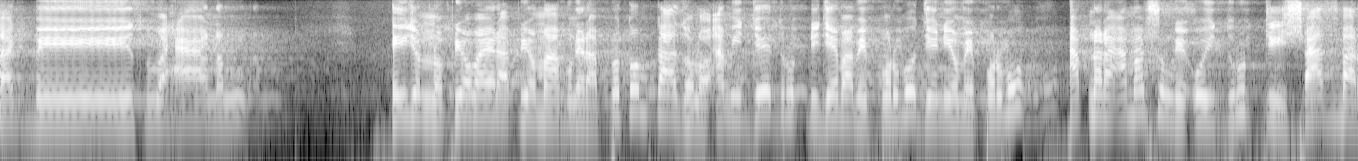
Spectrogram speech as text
থাকবে। এই জন্য প্রিয় ভাইয়েরা, প্রিয় মা বোনেরা, প্রথম কাজ হলো আমি যে দ্রুটটি যেভাবে পড়ব, যে নিয়মে পড়ব, আপনারা আমার সঙ্গে ওই দ্রুটটি সাতবার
